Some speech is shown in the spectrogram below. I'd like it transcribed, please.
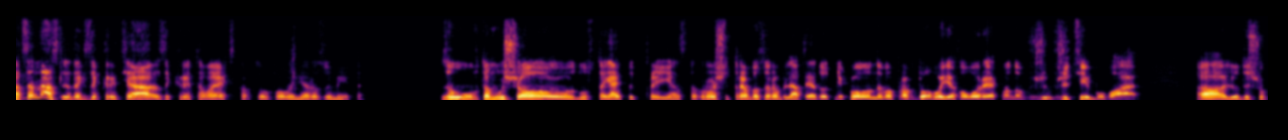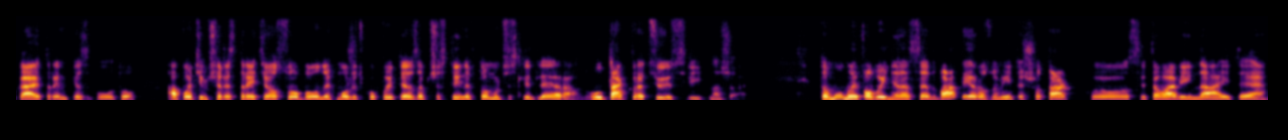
А це наслідок закриття закритого експорту, повинні розуміти. Ну, тому що ну стоять підприємства, гроші треба заробляти. Я тут нікого не виправдовую, я говорю, як воно в, житті буває. А, люди шукають ринки збуту, а потім через треті особи у них можуть купити запчастини, в тому числі для Ірану. Ну так працює світ, на жаль. Тому ми повинні на це дбати і розуміти, що так, о, світова війна йде,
